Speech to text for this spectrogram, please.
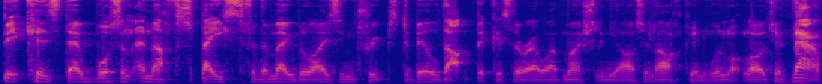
because there wasn't enough space for the mobilising troops to build up because the railway marshalling yards in Aachen were not large enough. Now,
